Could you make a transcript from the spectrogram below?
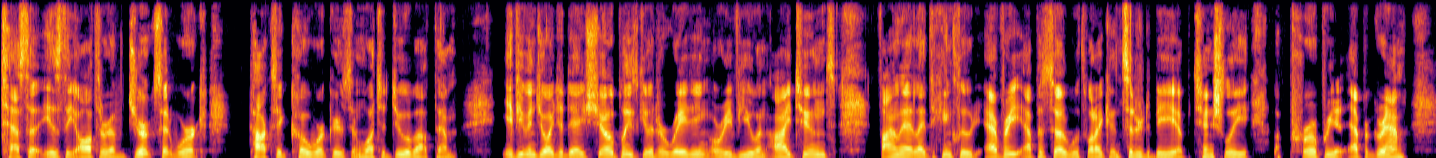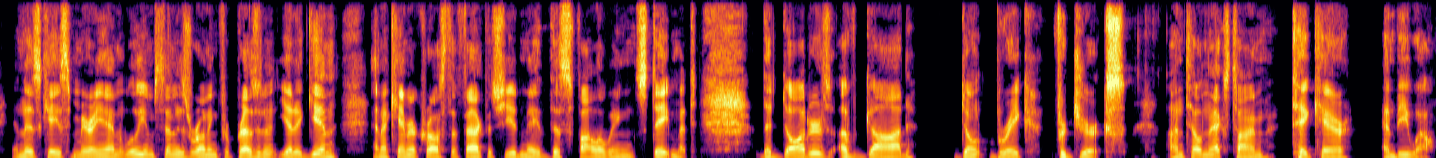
Tessa is the author of Jerks at Work Toxic Coworkers and What to Do About Them. If you've enjoyed today's show, please give it a rating or review on iTunes. Finally, I'd like to conclude every episode with what I consider to be a potentially appropriate epigram. In this case, Marianne Williamson is running for president yet again, and I came across the fact that she had made this following statement The daughters of God don't brake for jerks. Until next time, take care and be well.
